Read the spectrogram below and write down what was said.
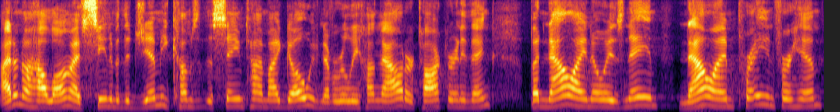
I don't know how long. I've seen him at the gym. He comes at the same time I go. We've never really hung out or talked or anything. But now I know his name. Now I'm praying for him.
